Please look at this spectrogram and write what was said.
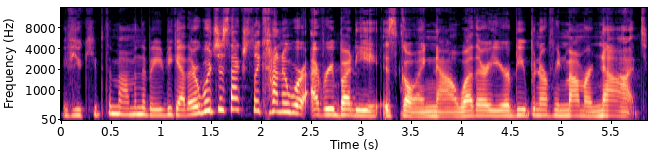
if you keep the mom and the baby together, which is actually kind of where everybody is going now, whether you're a buprenorphine mom or not,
